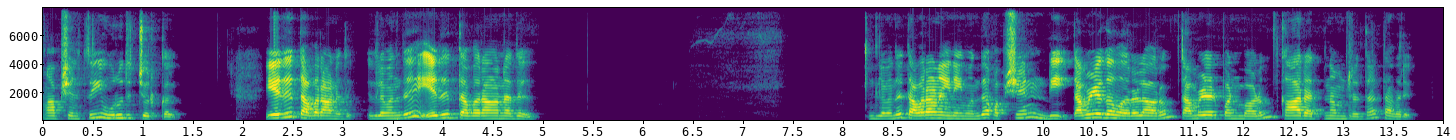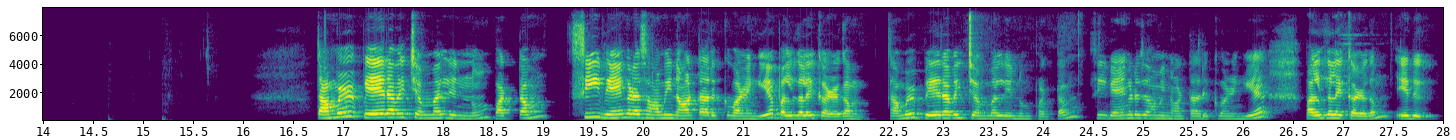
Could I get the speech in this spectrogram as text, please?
ஆப்ஷன் சி உருது சொற்கள். எது தவறானது? இதில் வந்து எது தவறானது? இதில் வந்து தவறான இணை வந்து ஆப்ஷன் டி தமிழக வரலாறும் தமிழர் பண்பாடும் கா ரத்னம்ன்றது தான் தவறு. தமிழ் பேரவை செம்மல் என்னும் பட்டம் சி. வேங்கடசாமி நாட்டாருக்கு வழங்கிய பல்கலைக்கழகம். தமிழ் பேரவை செம்மல் என்னும் பட்டம் சி வேங்கடசாமி நாட்டாருக்கு வழங்கிய பல்கலைக்கழகம் எது?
